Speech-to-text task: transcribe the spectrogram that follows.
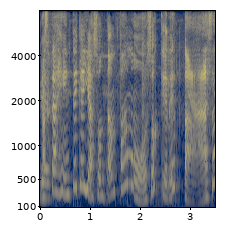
Esta gente que ya son tan famosos, ¿qué les pasa?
